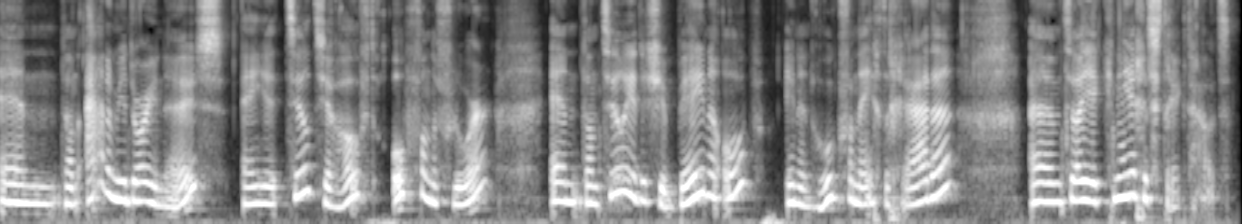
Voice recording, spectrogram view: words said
En dan adem je door je neus en je tilt je hoofd op van de vloer. En dan til je dus je benen op in een hoek van 90 graden, um, terwijl je je knieën gestrekt houdt.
